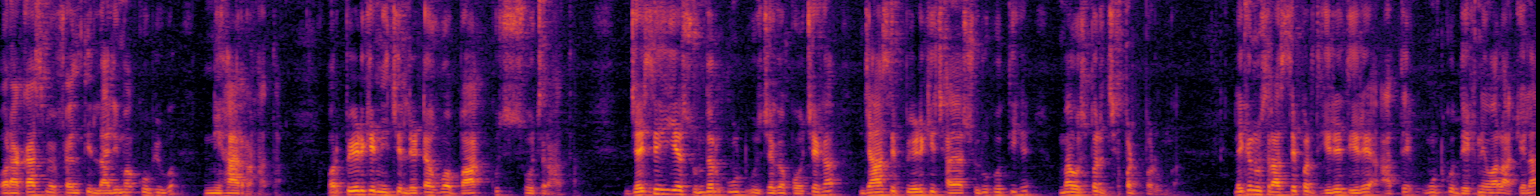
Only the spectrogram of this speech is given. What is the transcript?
और आकाश में फैलती लालिमा को भी वह निहार रहा था और पेड़ के नीचे लेटा हुआ बाघ कुछ सोच रहा था। जैसे ही यह सुंदर ऊँट उस जगह पहुंचेगा जहाँ से पेड़ की छाया शुरू होती है, मैं उस पर झपट पड़ूँगा। लेकिन उस रास्ते पर धीरे धीरे आते ऊँट को देखने वाला अकेला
